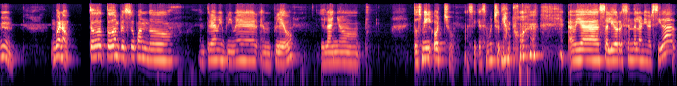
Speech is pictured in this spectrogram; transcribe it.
Mm. Bueno, todo, todo empezó cuando entré a mi primer empleo, el año 2008, así que hace mucho tiempo. Había salido recién de la universidad,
